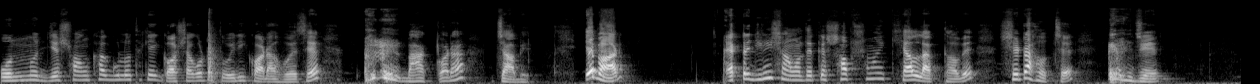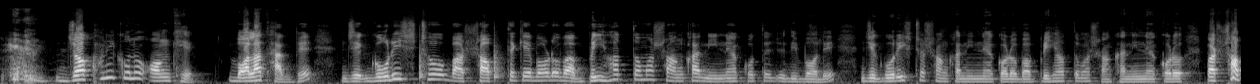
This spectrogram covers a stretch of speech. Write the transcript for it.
অন্য যে সংখ্যাগুলো থেকে গসাগুটা তৈরি করা হয়েছে, ভাগ করা যাবে। এবার একটা জিনিস আমাদেরকে সবসময় খেয়াল রাখতে হবে, সেটা হচ্ছে যে যখনই কোনো অঙ্কে বলা থাকবে যে গরিষ্ঠ বা সব থেকে বড় বা বৃহত্তম সংখ্যা নির্ণয় করতে যদি বলে যে গরিষ্ঠ সংখ্যা নির্ণয় করো বা বৃহত্তম সংখ্যা নির্ণয় করো বা সব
